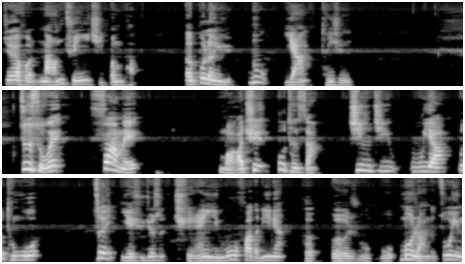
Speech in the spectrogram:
就要和狼群一起奔跑，而不能与鹿、羊同行。正所谓画眉麻雀不同伞，金鸡乌鸦不同窝。这也许就是潜移默化的力量和耳濡目目染的作用。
